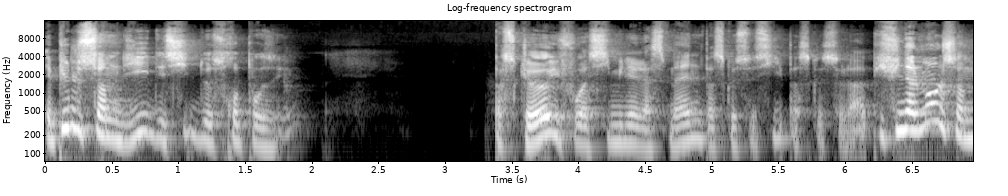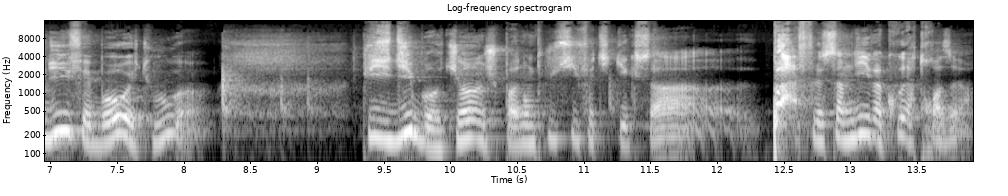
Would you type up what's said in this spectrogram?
Et puis le samedi, il décide de se reposer. Parce qu'il faut assimiler la semaine, parce que ceci, parce que cela. Puis finalement, le samedi, il fait beau et tout. Puis il se dit, bah tiens, je suis pas non plus si fatigué que ça paf, le samedi, il va courir 3 heures.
